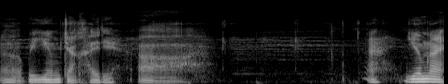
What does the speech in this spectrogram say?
เออไปยืมจากใครดีอ่าอะยืมหน่อย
